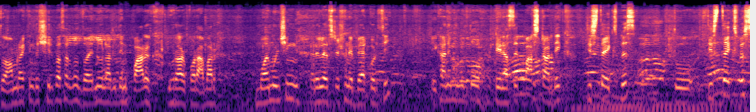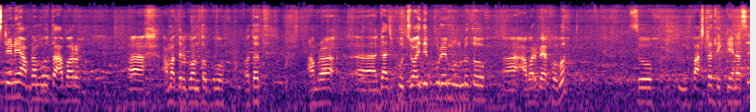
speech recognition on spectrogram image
তো আমরা কিন্তু শিল্পা সার্কল জয়নুল আবেদিন পার্ক ঘোরার পর আবার ময়মনসিং রেল স্টেশনে ব্যাক করছি। এখানে মূলত ট্রেন আছে পাঁচটার দিক তিস্তা এক্সপ্রেস। তো তিস্তা এক্সপ্রেস ট্রেনে আমরা মূলত আবার আমাদের গন্তব্য অর্থাৎ আমরা গাজীপুর জয়দেবপুরে মূলত আবার ব্যাক হব। সো পাঁচটার দিক ট্রেন আছে।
